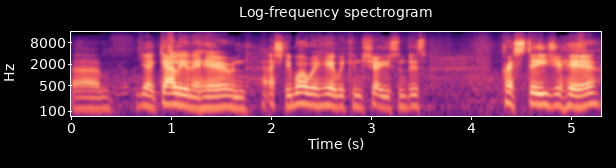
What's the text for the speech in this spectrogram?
Um, yeah, Galleon are here, and actually, while we're here, we can show you some. This Prestige are here.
